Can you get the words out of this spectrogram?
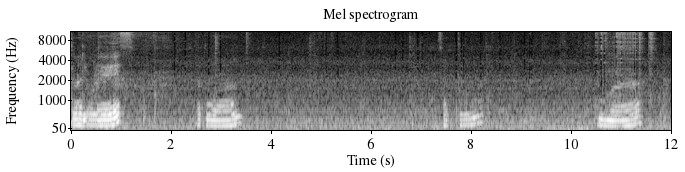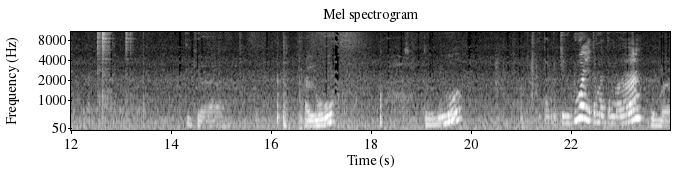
setelah dioles kita tuang satu dua tiga lalu satu Kita bikin dua ya teman-teman. dua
